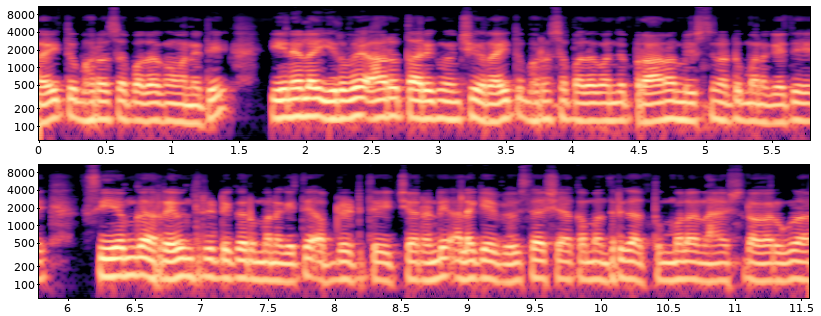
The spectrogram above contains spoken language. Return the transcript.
రైతు భరోసా పథకం అనేది ఈ నెల ఇరవై ఆరో తారీఖు నుంచి రైతు భరోసా పథకం అనేది ప్రారంభిస్తున్నట్టు మనకైతే సీఎంగా రేవంత్ రెడ్డి గారు మనకైతే అప్డేట్ అయితే ఇచ్చారండి. అలాగే వ్యవసాయ శాఖ మంత్రిగా తుమ్మల నాగేశ్వరరావు గారు కూడా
